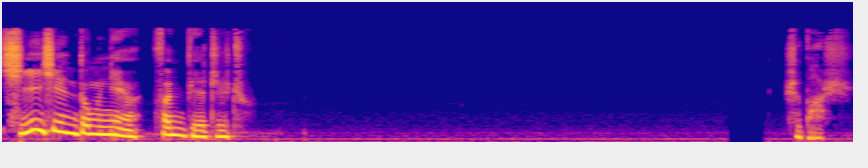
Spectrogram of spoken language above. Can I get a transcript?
起心动念分别之处，是八十。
